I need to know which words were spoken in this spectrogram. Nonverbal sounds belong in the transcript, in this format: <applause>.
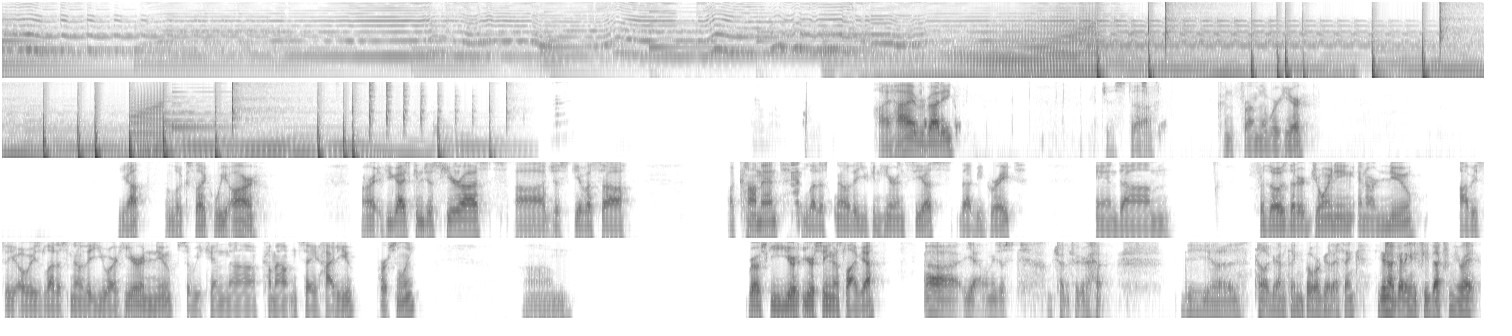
Hi, hi, everybody. Just uh, confirm that we're here. Yeah, it looks like we are. All right, if you guys can just hear us, uh, just give us a, a comment. Let us know that you can hear and see us. That'd be great. And um, for those that are joining and are new, obviously always let us know that you are here and new so we can uh, come out and say hi to you personally. Um, Broski, you're, you're seeing us live, yeah? Uh, yeah, let me just, I'm trying to figure out the uh, Telegram thing, but we're good, I think. You're not getting any feedback from me, right?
